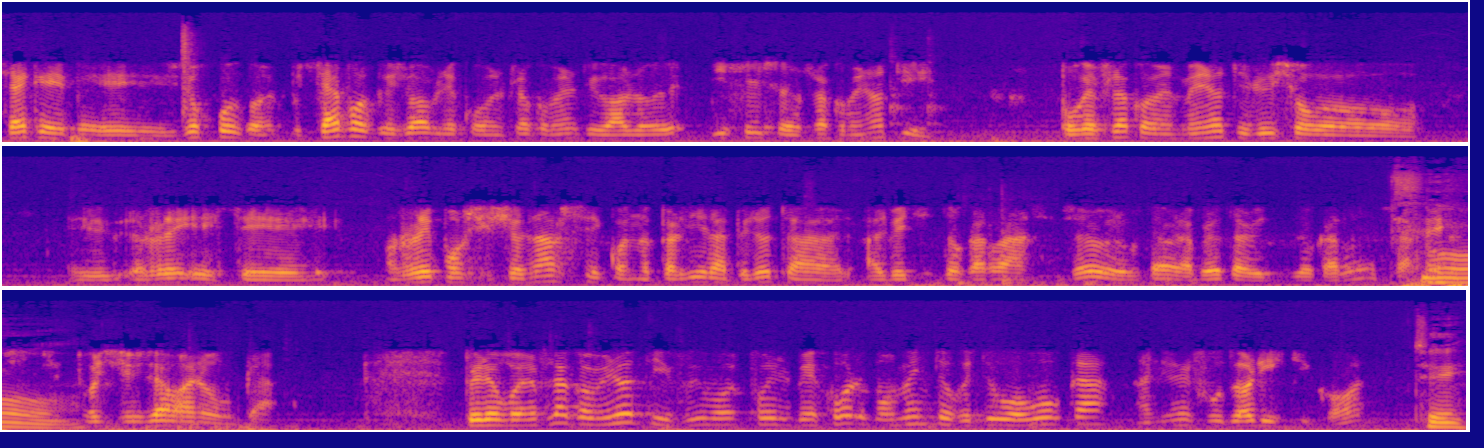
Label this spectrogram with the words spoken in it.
¿sabes que eh, yo juego ¿sabes por qué yo hablé con el Flaco Menotti y hablo dije eso del Flaco Menotti? Porque el Flaco Menotti lo hizo eh, este, reposicionarse cuando perdía la pelota al Betito Carranza. ¿Sabes que le gustaba la pelota al Betito Carranza? No. se posicionaba nunca. Pero con el Flaco Menotti fue el mejor momento que tuvo Boca a nivel futbolístico. ¿eh? Sí.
